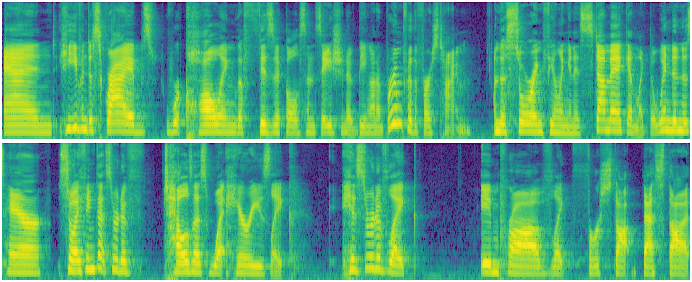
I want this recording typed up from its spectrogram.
And he even describes recalling the physical sensation of being on a broom for the first time and the soaring feeling in his stomach and like the wind in his hair. So I think that sort of tells us what Harry's like, his sort of like improv, like first thought, best thought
